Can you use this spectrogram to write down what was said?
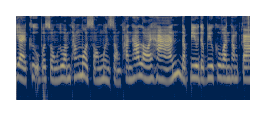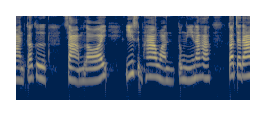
ใหญ่คืออุปสงค์รวมทั้งหมด 22,500 หาร W W คือวันทำการก็คือ 325 วันตรงนี้นะคะ ก็จะได้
